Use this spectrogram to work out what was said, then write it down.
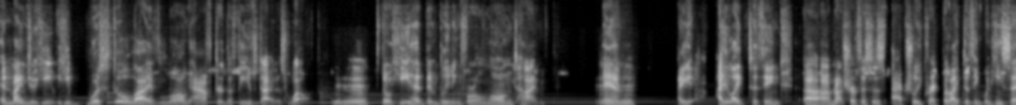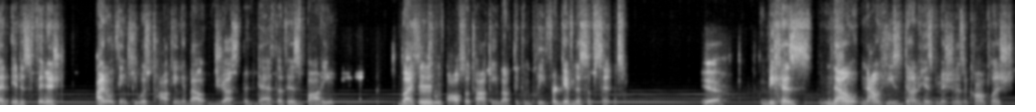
And mind you, he, he was still alive long after the thieves died as well. Mm-hmm. So he had been bleeding for a long time. Mm-hmm. and I I like to think uh, I'm not sure if this is actually correct, but I like to think when he said it is finished, I don't think he was talking about just the death of his body, but I think Mm. he was also talking about the complete forgiveness of sins yeah. because now now he's done his mission is accomplished.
